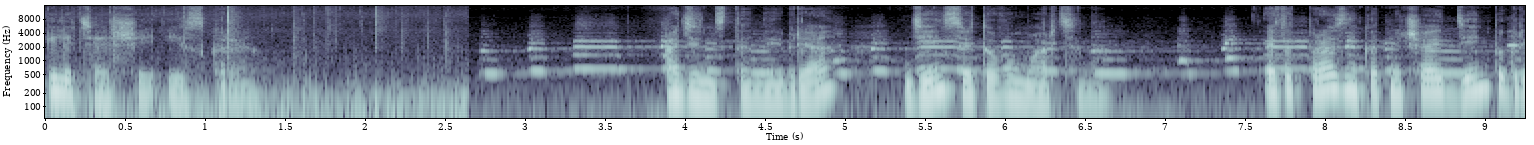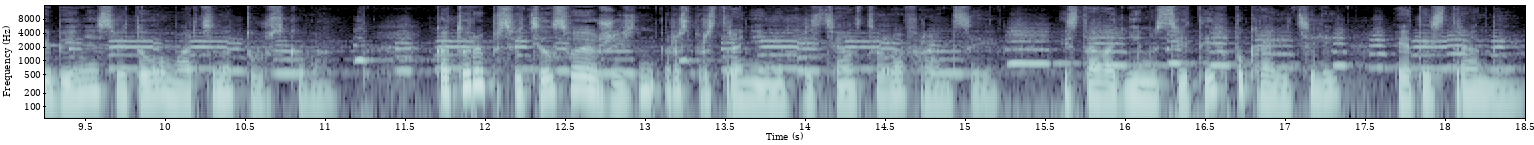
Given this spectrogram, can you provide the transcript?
и летящие искры. 11 ноября День Святого Мартина. Этот праздник отмечает день погребения святого Мартина Турского, который посвятил свою жизнь распространению христианства во Франции и стал одним из святых покровителей этой страны.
